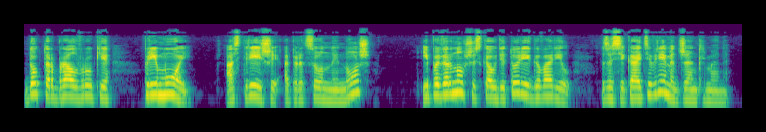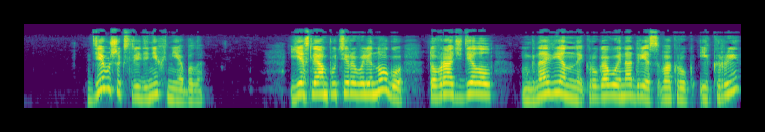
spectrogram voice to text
доктор брал в руки прямой, острейший операционный нож и, повернувшись к аудитории, говорил «Засекайте время, джентльмены». Девушек среди них не было. Если ампутировали ногу, то врач делал мгновенный круговой надрез вокруг икры,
